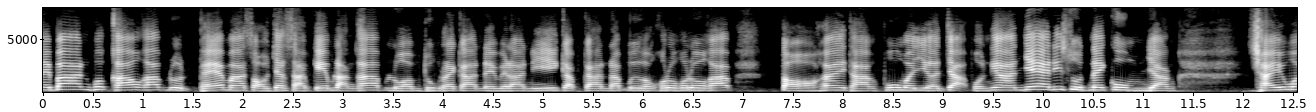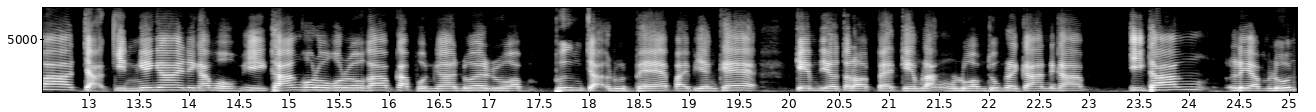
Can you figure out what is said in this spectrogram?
ในบ้านพวกเขาครับหลุดแพ้มา 2 จาก 3 เกมหลังครับ รวมทุกรายการในเวลานี้กับการรับมือของโคโรโคโรครับ ต่อให้ทางผู้มาเยือนจะผลงานแย่ที่สุดในกลุ่มอย่างใช้ว่าจะกินง่ายๆนะครับผมอีกทั้งโคโรโคโรครับกับผลงานด้วยรวมพึ่งจะหลุดแพ้ไปเพียงแค่เกมเดียวตลอด 8 เกมหลังรวมทุกรายการนะครับ อีกทั้งเหลี่ยมลุ้น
